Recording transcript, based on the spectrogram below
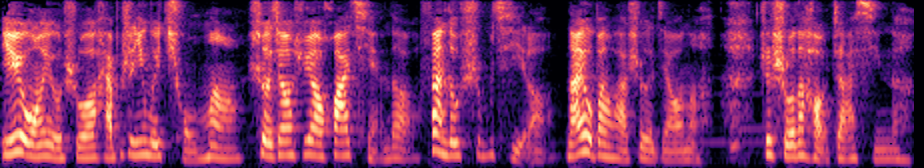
也有网友说，还不是因为穷吗？社交需要花钱的，饭都吃不起了，哪有办法社交呢？这说的好扎心呢。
